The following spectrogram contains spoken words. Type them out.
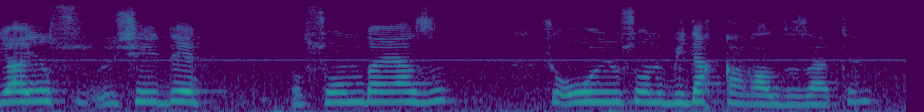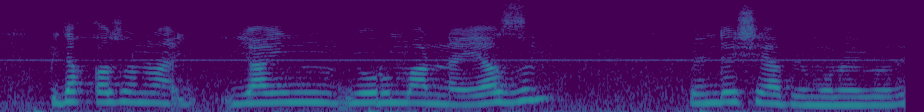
yayın şeyde sonunda yazın. Şu oyun sonu bir dakika kaldı zaten. Bir dakika sonra yayın yorumlarına yazın. Ben de şey yapayım ona göre.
